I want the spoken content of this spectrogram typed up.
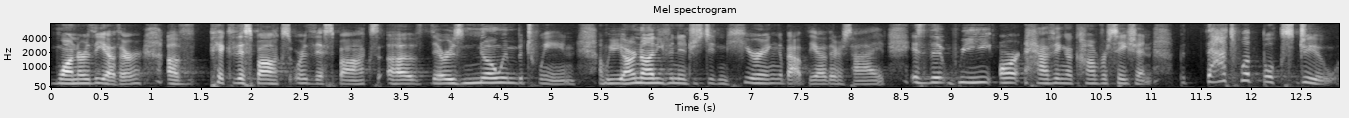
one or the other, of pick this box or this box, of there is no in between, and we are not even interested in hearing about the other side, is that we aren't having a conversation. But that's what books do.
